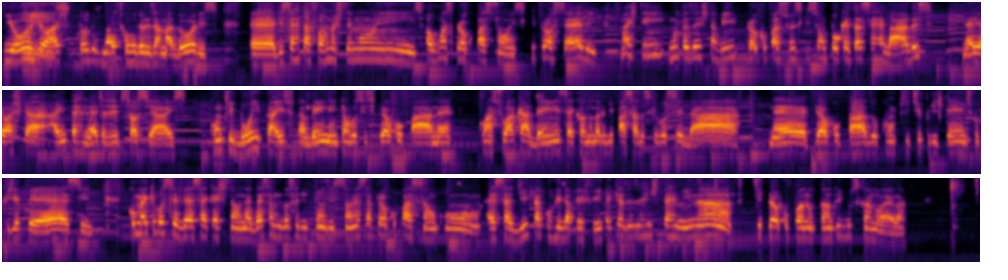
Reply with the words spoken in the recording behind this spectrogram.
E hoje Isso. eu acho que todos nós, corredores amadores, é, de certa forma, temos algumas preocupações que procedem, mas tem muitas vezes também preocupações que são um pouco exacerbadas, né? E eu acho que a, a internet, as redes sociais contribuem para isso também, né? Então, você se preocupar, né? Com a sua cadência, que é o número de passadas que você dá, né, preocupado com que tipo de tênis, com que GPS. Como é que você vê essa questão, né, dessa mudança de transição, essa preocupação com essa dita corrida perfeita, que às vezes a gente termina se preocupando tanto e buscando ela?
